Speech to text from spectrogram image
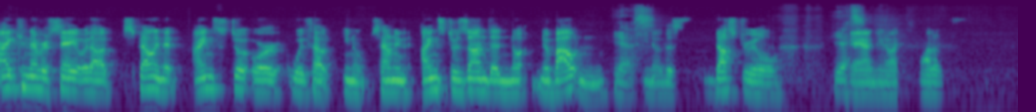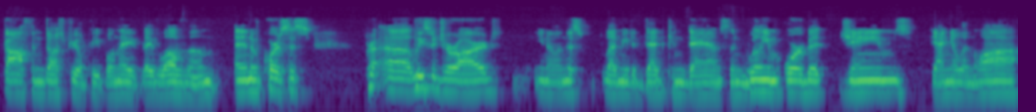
I- can never say it without spelling it Einster or without you know sounding Einstürzende Neubauten. Yes. You know this industrial yes. and you know a lot of goth industrial people, and they they love them. And of course, this uh, Lisa Gerrard, you know, and this led me to Dead Can Dance, then William Orbit, James, Daniel Lanois,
